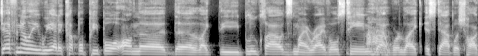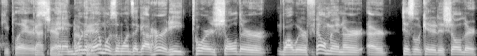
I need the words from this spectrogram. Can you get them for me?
definitely, we had a couple people on the the like the Blue Clouds, my rivals team, uh-huh. that were like established hockey players. Gotcha. And one okay. of them was the ones that got hurt. He tore his shoulder while we were filming, or or dislocated his shoulder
